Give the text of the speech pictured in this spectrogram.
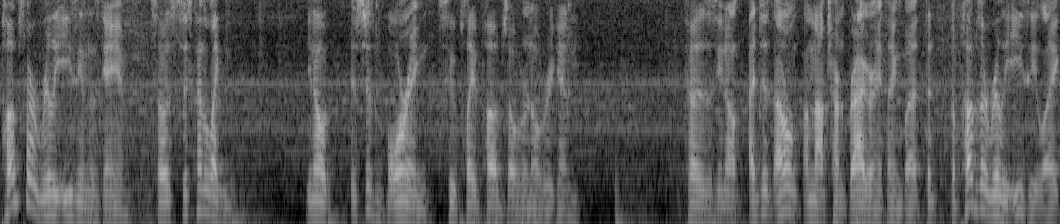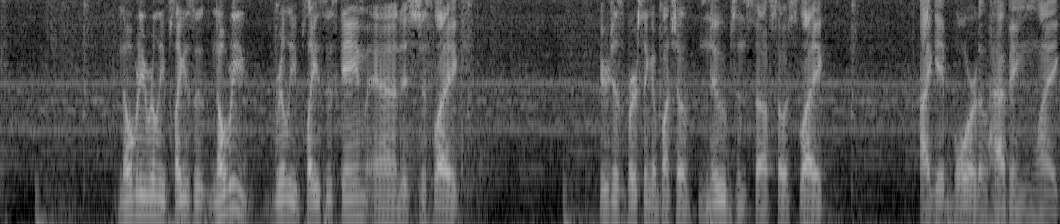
pubs are really easy in this game so it's just kind of like you know it's just boring to play pubs over and over again Cause you know, I just I don't I'm not trying to brag or anything, but the the pubs are really easy. Like nobody really plays it. Nobody really plays this game, and it's just like you're just versing a bunch of noobs and stuff. So it's like I get bored of having like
